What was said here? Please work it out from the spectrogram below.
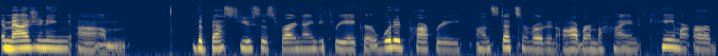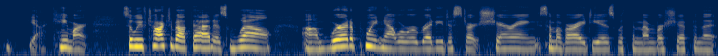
imagining um, the best uses for our 93 acre wooded property on Stetson Road in Auburn behind Kmart, or yeah, Kmart. So we've talked about that as well. Um, we're at a point now where we're ready to start sharing some of our ideas with the membership and the,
